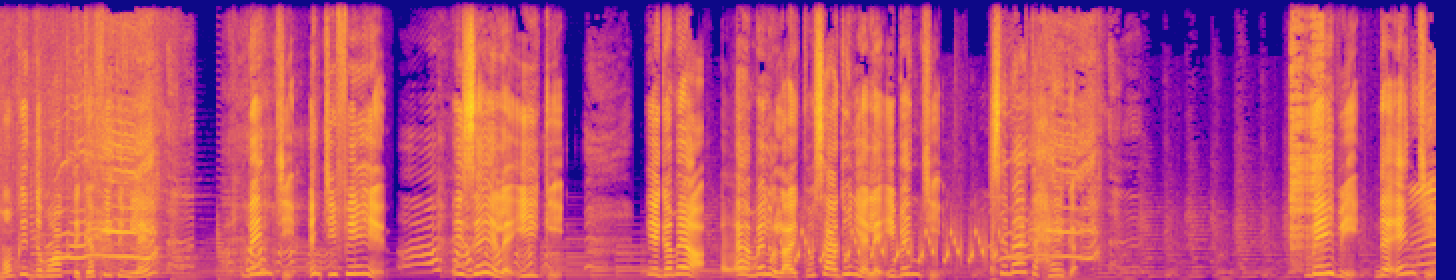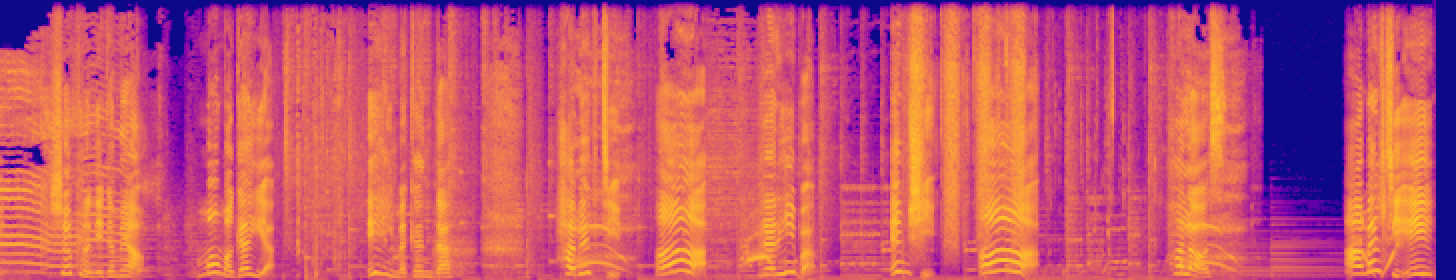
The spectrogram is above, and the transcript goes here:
ممكن دموعك تكفي تملاه؟ بنتي انتي فين؟ إزاي الاقيكي؟ يا جماعة اعملوا لايك وساعدوني الاقي بنتي. سمعت حاجة؟ بيبي ده انتي. شكرا يا جماعة. ماما جاية. إيه المكان ده؟ حبيبتي. آه غريبة. امشي. آه. خلاص. عملتي إيه؟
